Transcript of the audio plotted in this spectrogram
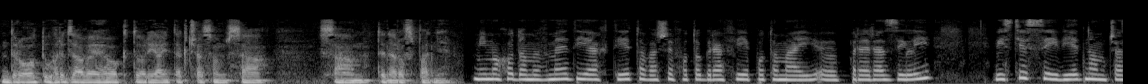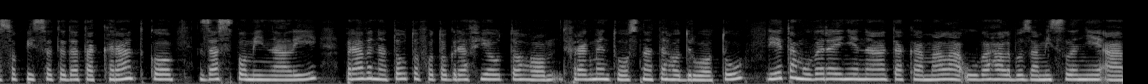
drôtu hrdzavého, ktorý aj tak časom sa sám teda rozpadne. Mimochodom v médiách tieto vaše fotografie potom aj e, prerazili. Vy ste si v jednom časopise teda tak krátko zaspomínali práve na touto fotografiou toho fragmentu osnatého drôtu. Je tam uverejnená taká malá úvaha alebo zamyslenie a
